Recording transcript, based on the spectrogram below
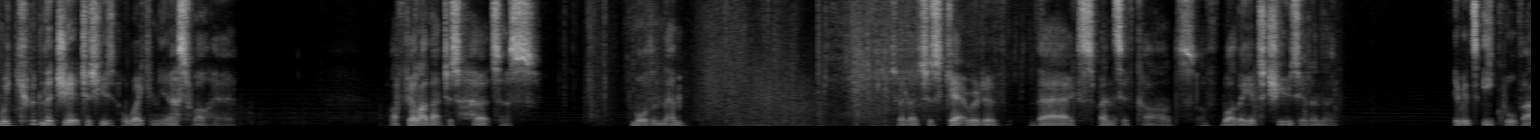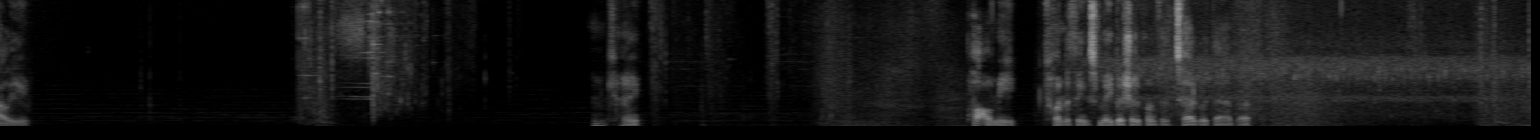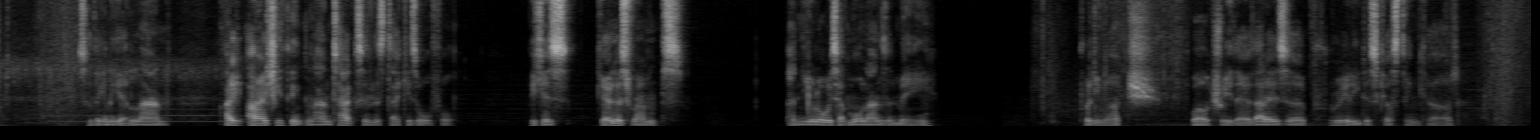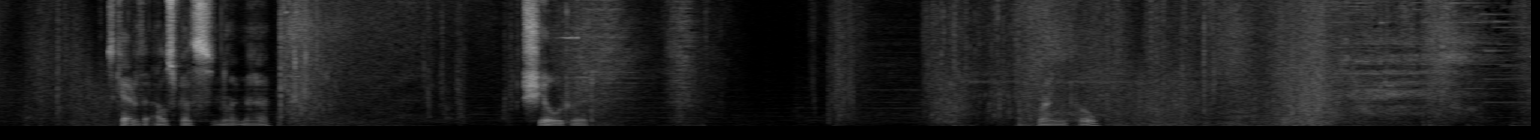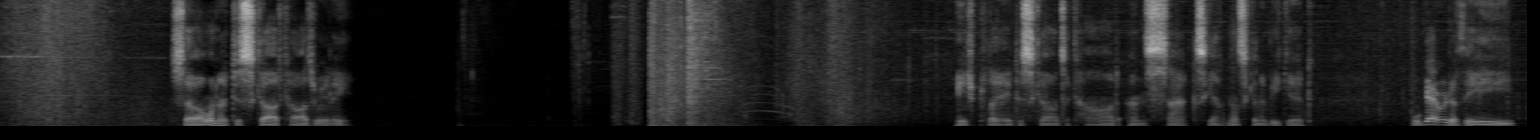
we could legit just use Awaken the Erstwhile here. I feel like that just hurts us more than them. So let's just get rid of their expensive cards. Well, they get to choose here, don't they? If it's equal value. Okay. Part of me kind of thinks maybe I should have gone for the Tergrid there, but... So they're going to get a land. I, I actually think land tax in this deck is awful. Because Golos ramps, and you'll always have more lands than me. Pretty much. World Tree, though, that is a pretty disgusting card. Let's get rid of Elspeth's Nightmare. Sheoldred. Rankle. So I want to discard cards really. Each player discards a card and sacks. Yeah, that's going to be good. We'll get rid of the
